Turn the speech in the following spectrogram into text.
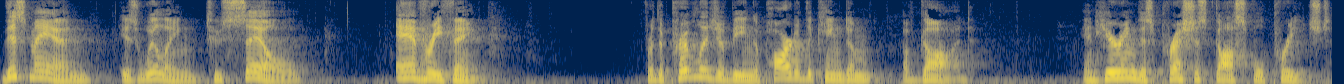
This man is willing to sell everything for the privilege of being a part of the kingdom of God and hearing this precious gospel preached.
